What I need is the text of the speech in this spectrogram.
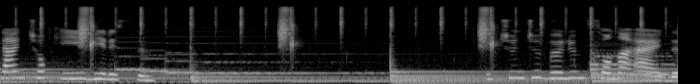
Sen çok iyi birisin. Üçüncü bölüm sona erdi.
